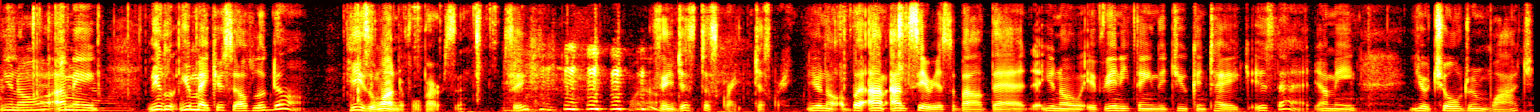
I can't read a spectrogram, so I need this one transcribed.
you know. I mean, you you make yourself look dumb. He's a wonderful person. See, see, just just great, just great. You know, but I'm I'm serious about that. You know, if anything that you can take is that. I mean, your children watch,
